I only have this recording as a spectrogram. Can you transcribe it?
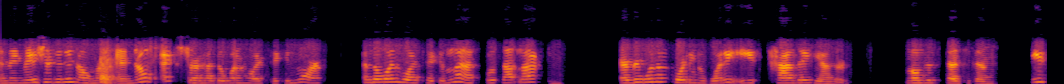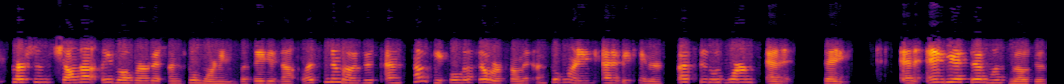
and they measured it in omer, and no extra had the one who had taken more, and the one who had taken less was not lacking. Everyone according to what he eats had they gathered. Moses said to them, Each person shall not leave over of it until morning. But they did not listen to Moses, and some people left over from it until morning, and it became infested with worms, and it stank. And angry at them was Moses.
